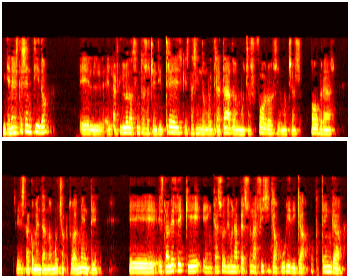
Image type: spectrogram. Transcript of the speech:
Y en este sentido, el, el, artículo 283, que está siendo muy tratado en muchos foros y en muchas obras, se está comentando mucho actualmente, eh, establece que en caso de una persona física o jurídica obtenga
